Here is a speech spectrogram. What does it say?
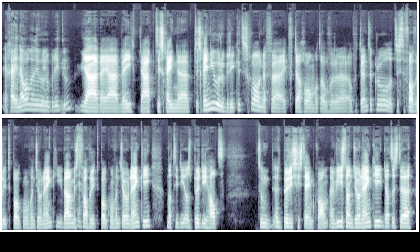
En ga je nou al een nieuwe rubriek doen? Ja, nou ja, nee. Ja, het, is geen, eh, het is geen nieuwe rubriek. Het is gewoon even... Ik vertel gewoon wat over, eh over Tentacruel. Dat is de favoriete Pokémon van John Henke. Waarom is het de favoriete Pokémon van John Henke? Omdat hij die als buddy had toen het buddy systeem kwam. En wie is dan John Henke? Dat is de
